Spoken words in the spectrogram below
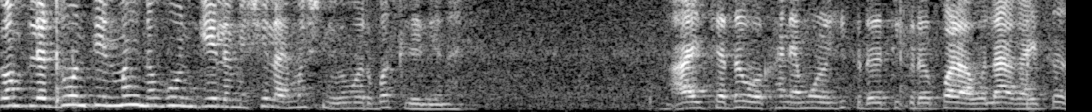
कंप्लीट दोन तीन महिने होऊन गेलं मी शिलाई मशिनीवर बसलेली नाही. आईच्या दवाखान्यामुळं इकडं तिकडं पळावं लागायचं.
